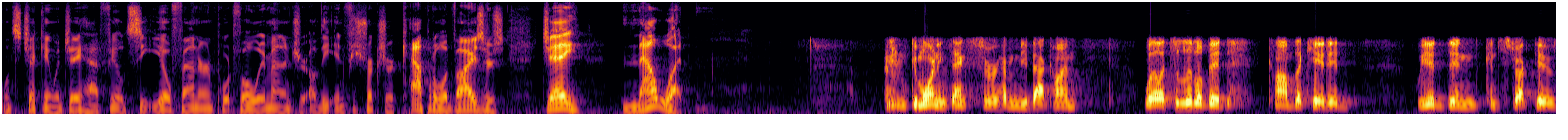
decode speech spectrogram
Let's check in with Jay Hatfield, CEO, founder, and portfolio manager of the Infrastructure Capital Advisors. Jay, now what? Good morning. Thanks for having me back on. Well, it's a little bit complicated. We had been constructive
